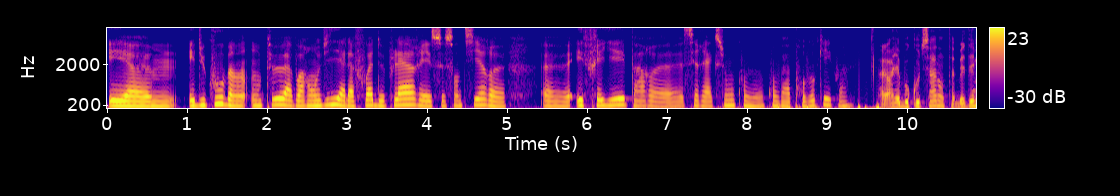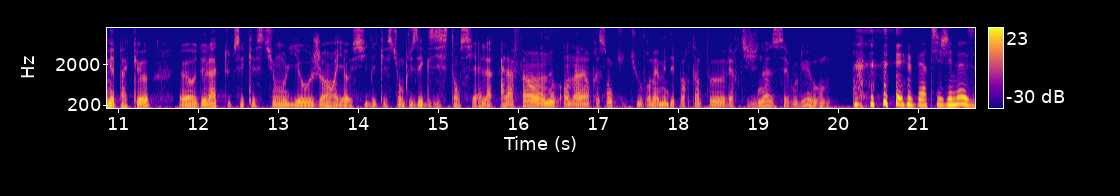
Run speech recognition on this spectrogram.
Et, euh, et du coup, ben, on peut avoir envie à la fois de plaire et se sentir euh, effrayé par euh, ces réactions qu'on va provoquer. Quoi. Alors il y a beaucoup de ça dans ta BD, mais pas que. Euh, Au-delà de toutes ces questions liées au genre, il y a aussi des questions plus existentielles. À la fin, on, ouvre- on a l'impression que tu, tu ouvres même des portes un peu vertigineuses. C'est voulu ou? Vertigineuse.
